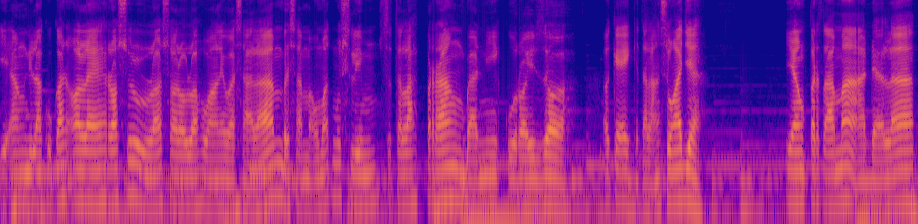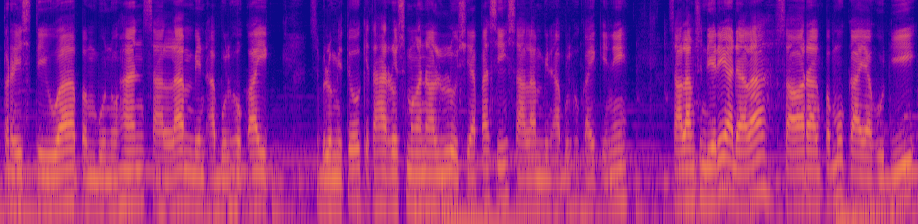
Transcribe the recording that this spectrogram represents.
yang dilakukan oleh Rasulullah Shallallahu Alaihi Wasallam bersama umat Muslim setelah perang Bani Quraizoh. Oke, kita langsung aja. Yang pertama adalah peristiwa pembunuhan Salam bin Abul Hukaik. Sebelum itu kita harus mengenal dulu siapa sih Salam bin Abul Hukaik ini. Salam sendiri adalah seorang pemuka Yahudi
